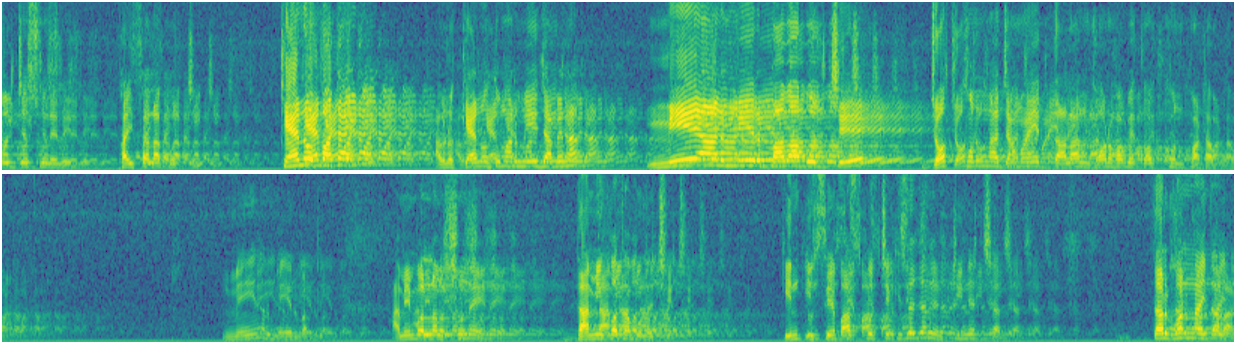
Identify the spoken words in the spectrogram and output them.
বলছে শুনেলে? ফাইসালা করছি। কেন পাঠাই আমি কেন তোমার মেয়ে যাবে না? মেয়ে আর মেয়ের বাবা বলছে যতক্ষণ না জামাইয়ের দালান ঘর হবে ততক্ষণ পাঠাবো। মেয়ে আর মেয়ের বাবা আমি বললাম শুনে দামি কথা বলেছে। কিন্তু সে বাস করছে কিসে জানেন? টিনের চাল। তার ঘর নাই দালান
